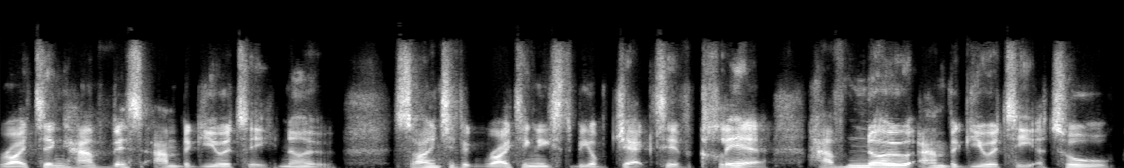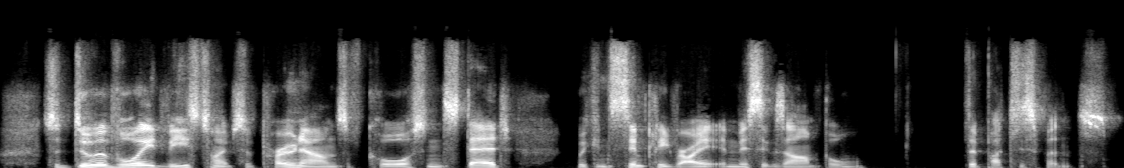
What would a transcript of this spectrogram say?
writing have this ambiguity? No. Scientific writing needs to be objective, clear, have no ambiguity at all. So do avoid these types of pronouns, of course. Instead, we can simply write in this example, the participants.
